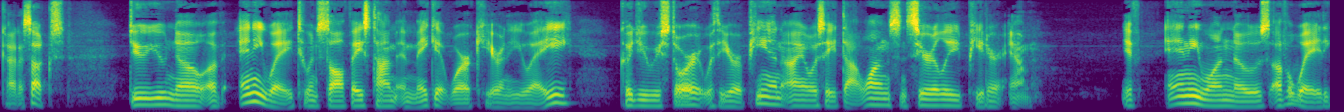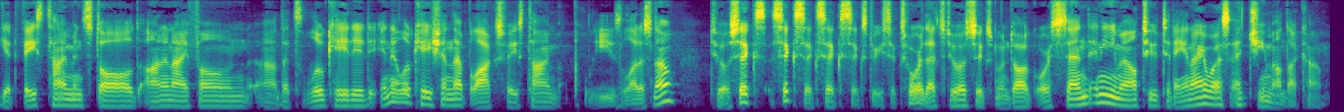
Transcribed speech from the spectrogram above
kind of sucks. Do you know of any way to install FaceTime and make it work here in the UAE? Could you restore it with European iOS 8.1? Sincerely, Peter M. Anyone knows of a way to get FaceTime installed on an iPhone uh, that's located in a location that blocks FaceTime, please let us know. 206 666 6364. That's 206 Moondog. Or send an email to todayinios at gmail.com.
